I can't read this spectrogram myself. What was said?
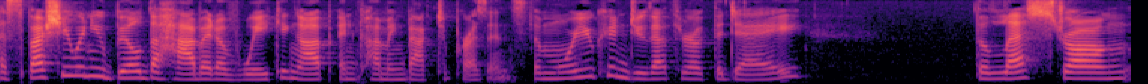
especially when you build the habit of waking up and coming back to presence. The more you can do that throughout the day, the less strong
